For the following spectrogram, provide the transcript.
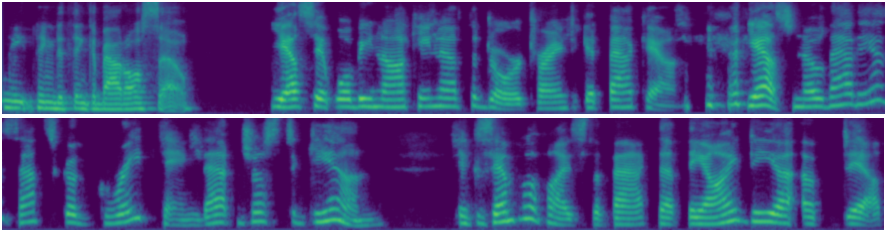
a neat thing to think about also. Yes it will be knocking at the door trying to get back in. Yes no that is that's a great thing. That just again exemplifies the fact that the idea of death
